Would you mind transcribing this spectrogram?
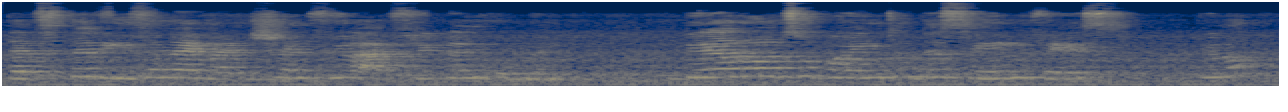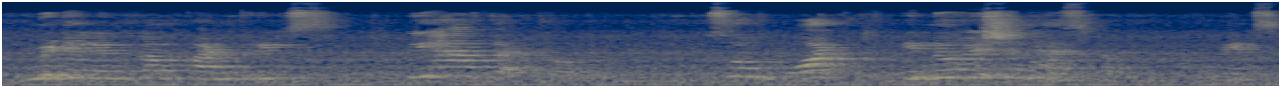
That's the reason I mentioned few African women. They are also going through the same phase. You know, middle income countries. We have that problem. So what innovation has come? Next.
